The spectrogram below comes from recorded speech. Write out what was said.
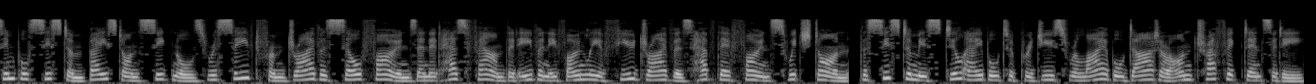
simple system based on signals received from drivers' cell phones and it has found that even if only a few drivers have their phones switched on, the system is still able to produce reliable data on traffic density.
